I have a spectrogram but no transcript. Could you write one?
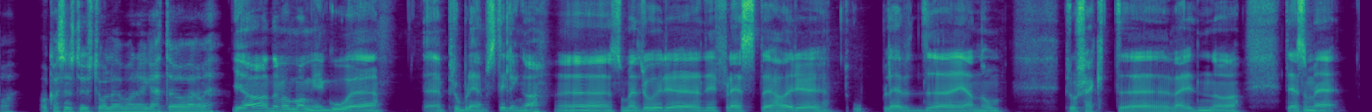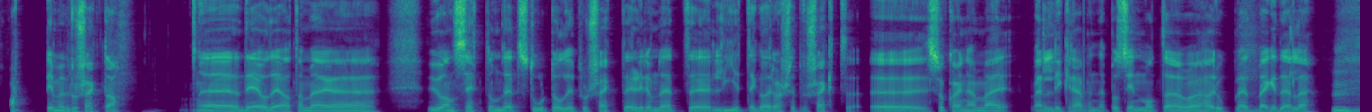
bra. Og hva syns du, Ståle, var det greit å være med? Ja, det var mange gode eh, problemstillinger eh, som jeg tror eh, de fleste har opplevd gjennom prosjektverden. Og det som er artig med prosjekt, da, det er jo det at de er Uansett om det er et stort oljeprosjekt eller om det er et lite garasjeprosjekt, så kan de være veldig krevende på sin måte, og jeg har opplevd begge deler, mm.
